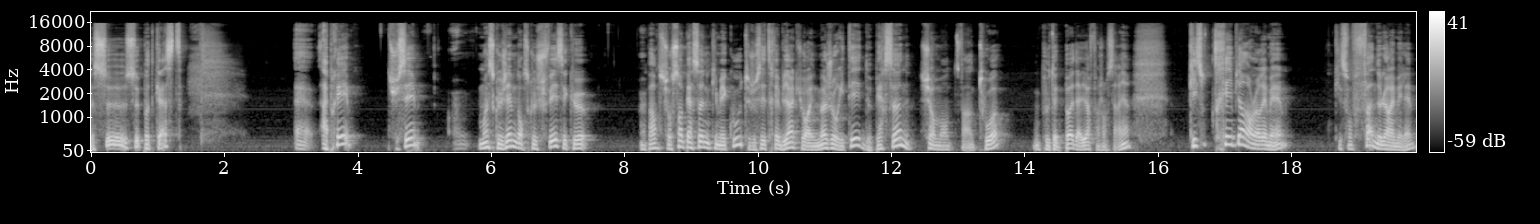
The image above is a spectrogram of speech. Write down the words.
ce, ce podcast. Euh, après, tu sais, moi, ce que j'aime dans ce que je fais, c'est que, par exemple, sur 100 personnes qui m'écoutent, je sais très bien qu'il y aura une majorité de personnes, sûrement, enfin, toi, ou peut-être pas d'ailleurs, enfin, j'en sais rien, qui sont très bien dans leur MLM, qui sont fans de leur MLM,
